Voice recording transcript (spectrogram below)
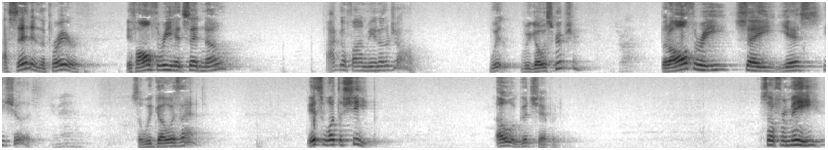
I said in the prayer, if all three had said no, I'd go find me another job. We, we go with Scripture. But all three say, yes, he should. So we go with that. It's what the sheep owe a good shepherd. So for me,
